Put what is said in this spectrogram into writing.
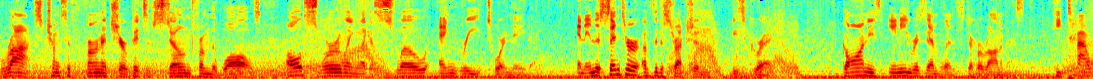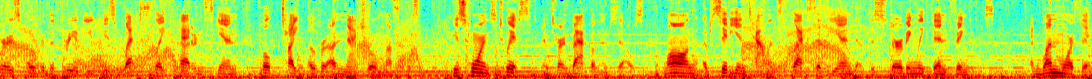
rocks, chunks of furniture, bits of stone from the walls, all swirling like a slow, angry tornado. And in the center of the destruction is Gray. Gone is any resemblance to Hieronymus. He towers over the three of you, his wet slate patterned skin pulled tight over unnatural muscles. His horns twist and turn back on themselves. Long obsidian talons flex at the end of disturbingly thin fingers. And one more thing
